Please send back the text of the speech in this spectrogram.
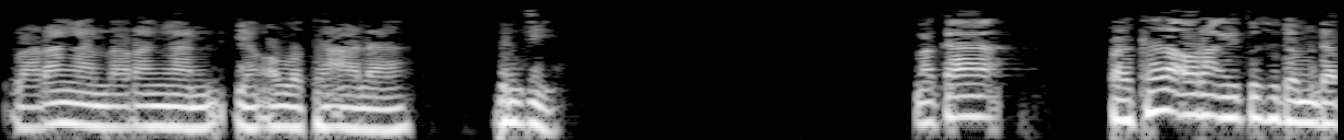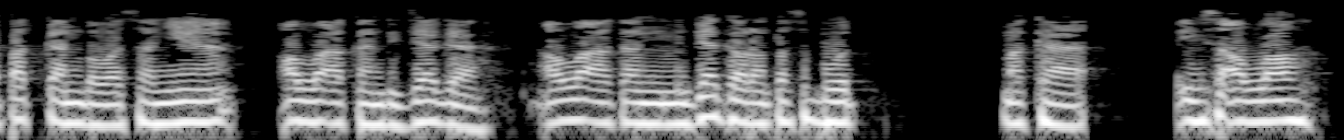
larangan-larangan yang Allah Ta'ala benci. Maka Tatkala orang itu sudah mendapatkan bahwasanya Allah akan dijaga, Allah akan menjaga orang tersebut, maka insya Allah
